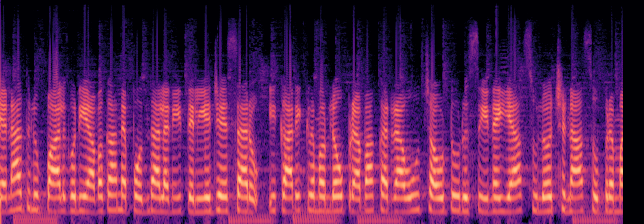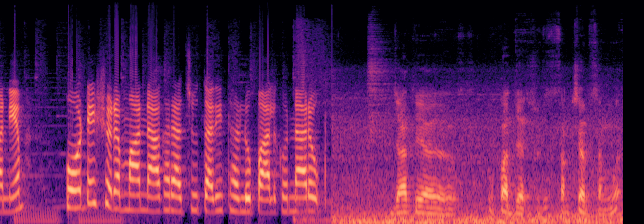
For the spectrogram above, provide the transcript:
యనాదులు పాల్గొని అవగాహన పొందాలని తెలియజేశారు. ఈ కార్యక్రమంలో ప్రభాకర్ రావు చౌటూరు సీనయ్య సులోచన సుబ్రహ్మణ్యం కోటేశ్వరమ్మ నాగరాజు తదితరులు పాల్గొన్నారు. జాతీయ ఉపాధ్యక్షుడు సంక్షేమ సంఘం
